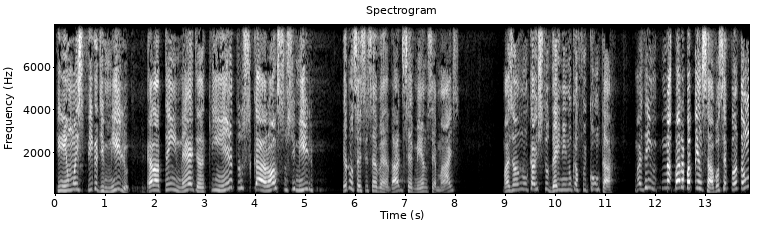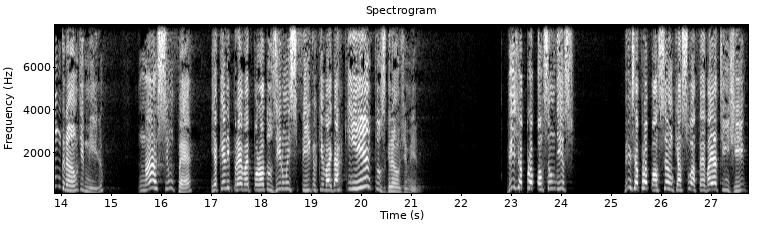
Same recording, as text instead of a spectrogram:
que uma espiga de milho, ela tem em média 500 caroços de milho. Eu não sei se isso é verdade, se é menos, se é mais, mas eu nunca estudei nem nunca fui contar. Mas em, para para pensar, você planta um grão de milho, nasce um pé, e aquele pé vai produzir uma espiga que vai dar 500 grãos de milho. Veja a proporção disso. Veja a proporção que a sua fé vai atingir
